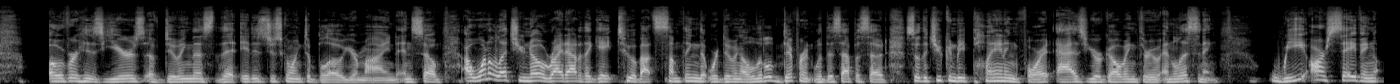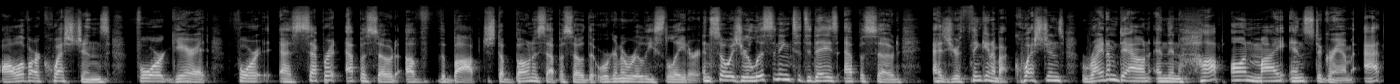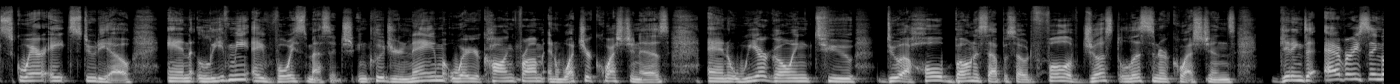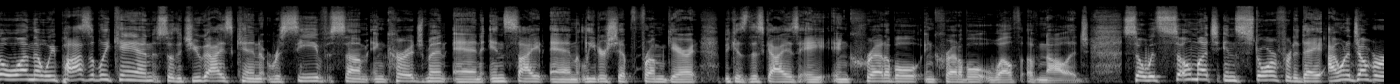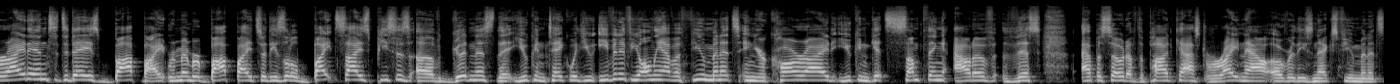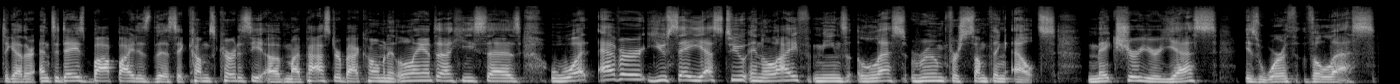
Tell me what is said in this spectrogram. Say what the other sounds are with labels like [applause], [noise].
over his years of doing this that it is just going to blow your mind. And so I want to let you know right out of the gate, too, about something that we're doing a little different with this episode so that you can be planning for it as you're going through and listening. We are saving all of our questions for Garrett for a separate episode of The Bop, just a bonus episode that we're going to release later. And so as you're listening to today's episode, as you're thinking about questions, write them down and then hop on my Instagram at Square8 Studio and leave me a voice message. Include your name, where you're calling from, and what your question is. And we are going to do a whole bonus episode full of just listener questions, getting to every single one that we possibly can so that you guys can receive some encouragement and insight and leadership from Garrett because this guy is a incredible incredible wealth of knowledge. So with so much in store for today, I want to jump right into today's Bop Byte. Remember Bop Bytes are these little bite-sized pieces of goodness that you can take with you even if you only have a few minutes in your car ride, you can get something out of this episode of the podcast right now over these next few minutes together. And today's Bop Byte is this. It comes courtesy of my pastor back home in Atlanta. He says, Whatever you say yes to in life means less room for something else. Make sure your yes is worth the less.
